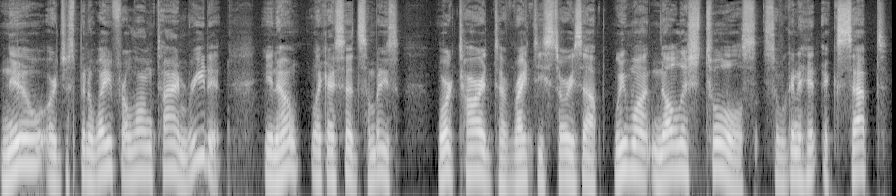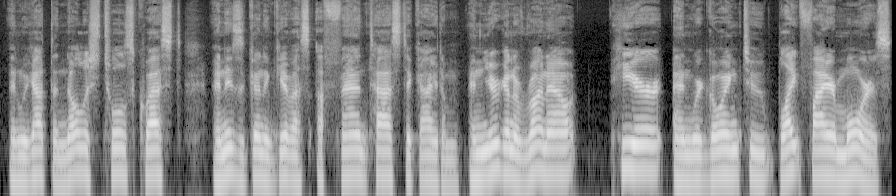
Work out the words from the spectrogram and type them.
new or just been away for a long time, read it. You know, like I said, somebody's worked hard to write these stories up. We want Gnollish Tools, so we're going to hit accept, and we got the Gnollish Tools quest, and this is going to give us a fantastic item. And you're going to run out here and we're going to Blightfire Moors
